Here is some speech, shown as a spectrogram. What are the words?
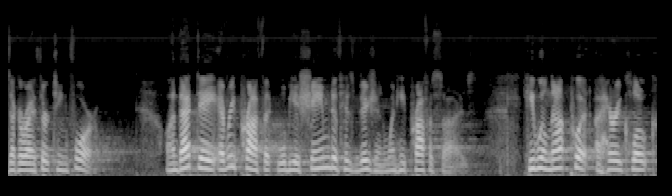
Zechariah 13:4. On that day every prophet will be ashamed of his vision when he prophesies. He will not put a hairy cloak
